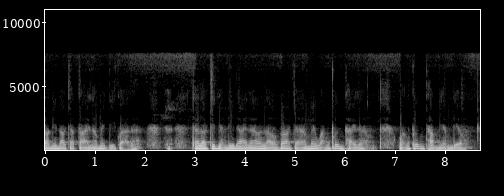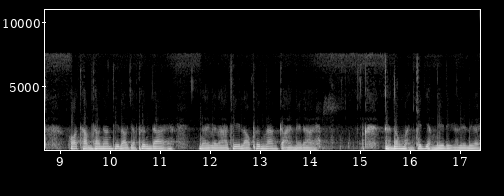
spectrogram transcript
ตอนนี้เราจะตายแล้วไม่ดีกว่านะถ้าเราคิดอย่างนี้ได้แล้ว เราก็จะไม่หวังพึ่งใครแล้ว หวังพึ่งธรรมอย่างเดียว เพราะธรรมเท่านั้นที่เราจะพึ่งได้ ในเวลาที่เราพึ่งร่างกายไม่ได้ต้องหมั่นคิดอย่างนี้อยู่เรื่อย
